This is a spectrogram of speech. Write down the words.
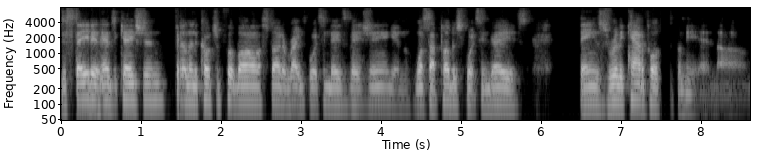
just stayed in education, fell into coaching football, started writing 14 Days in Beijing. And once I published 14 Days, things really catapulted for me. And um,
